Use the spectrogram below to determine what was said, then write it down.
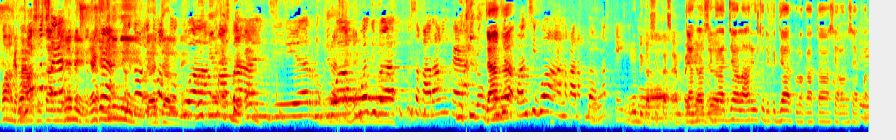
Wah, gua Gua susah ngetes. Nih nih, yang kayak gini nih, dajal nih. gua kira SBM? Anjir gua gua juga sekarang kayak Jangan. anjir apaan sih gua anak-anak banget kayak gitu Lu dikasih tes MPI Jangan aja. sengaja lari untuk dikejar kalau kata Shalon Seven.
